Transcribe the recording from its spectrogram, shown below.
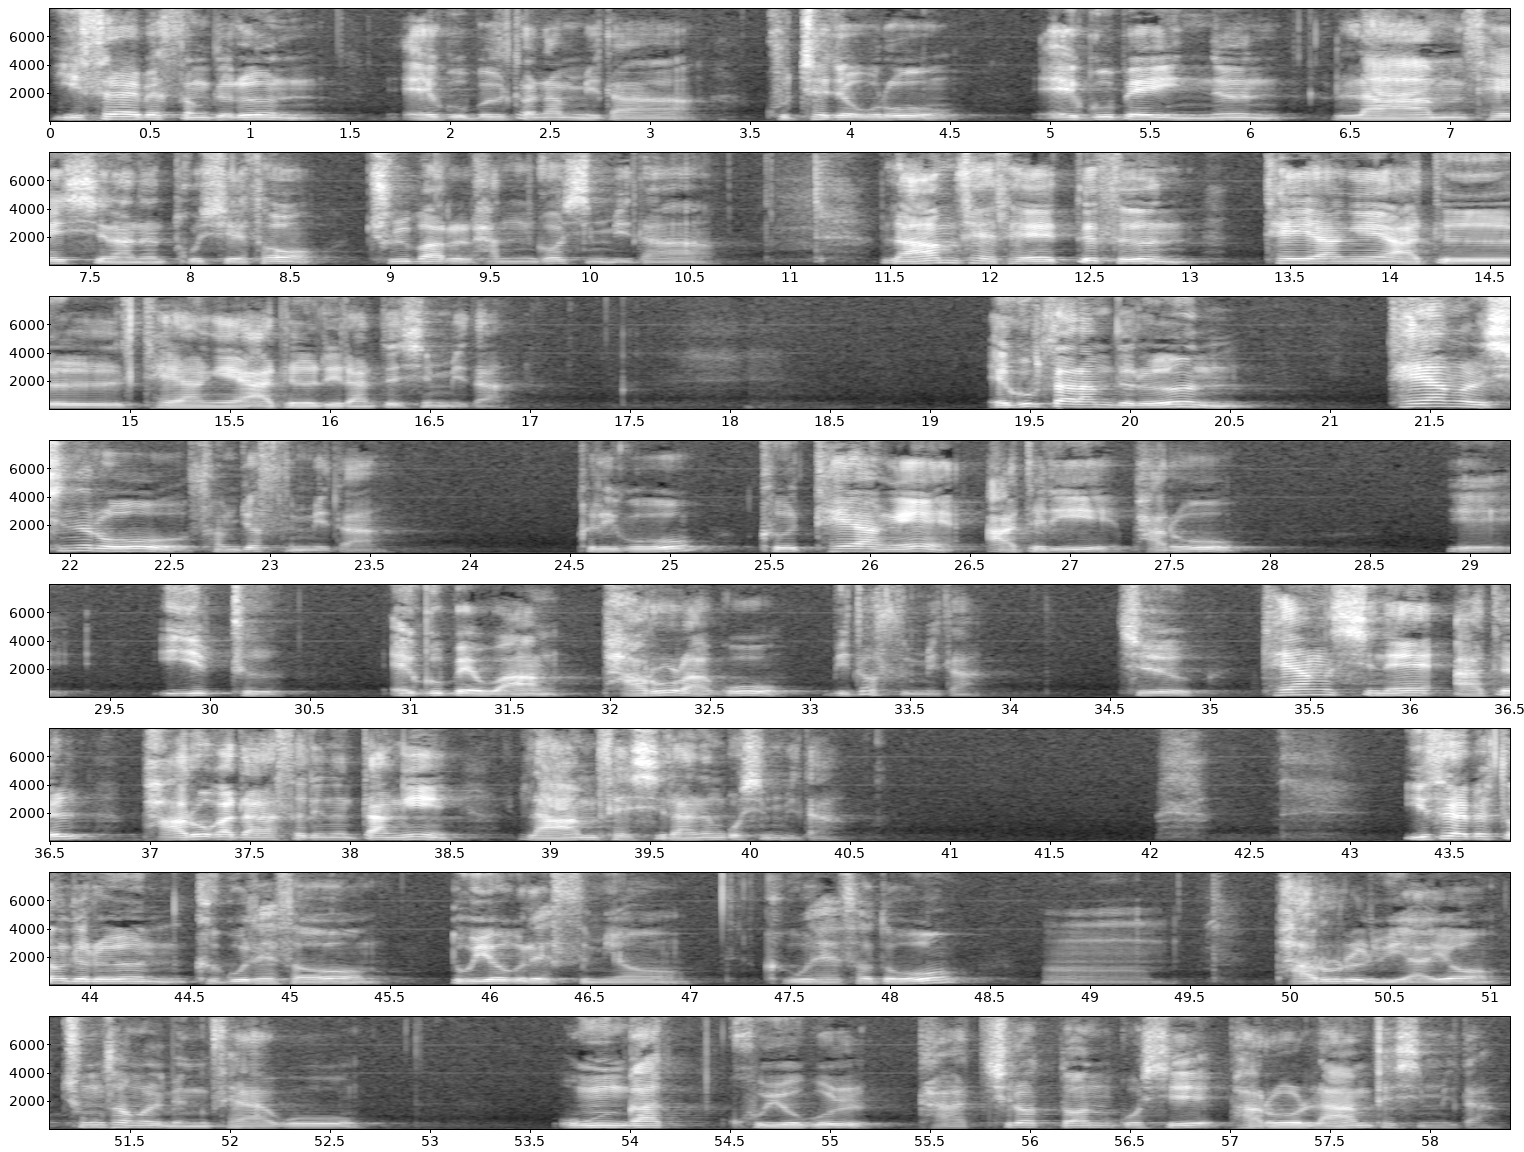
이스라엘 백성들은 애굽을 떠납니다. 구체적으로 애굽에 있는 람셋이라는 도시에서 출발을 한 것입니다. 람셋의 뜻은 태양의 아들, 태양의 아들이란 뜻입니다. 애굽 사람들은 태양을 신으로 섬겼습니다. 그리고 그 태양의 아들이 바로 예, 이집트 애굽의 왕 바로라고 믿었습니다. 즉 태양신의 아들 바로가 다스리는 땅이 람셋이라는 곳입니다. 이스라엘 백성들은 그곳에서 노역을 했으며 그곳에서도 어, 바로를 위하여 충성을 맹세하고 온갖 고욕을 다 치렀던 곳이 바로 람셋입니다.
